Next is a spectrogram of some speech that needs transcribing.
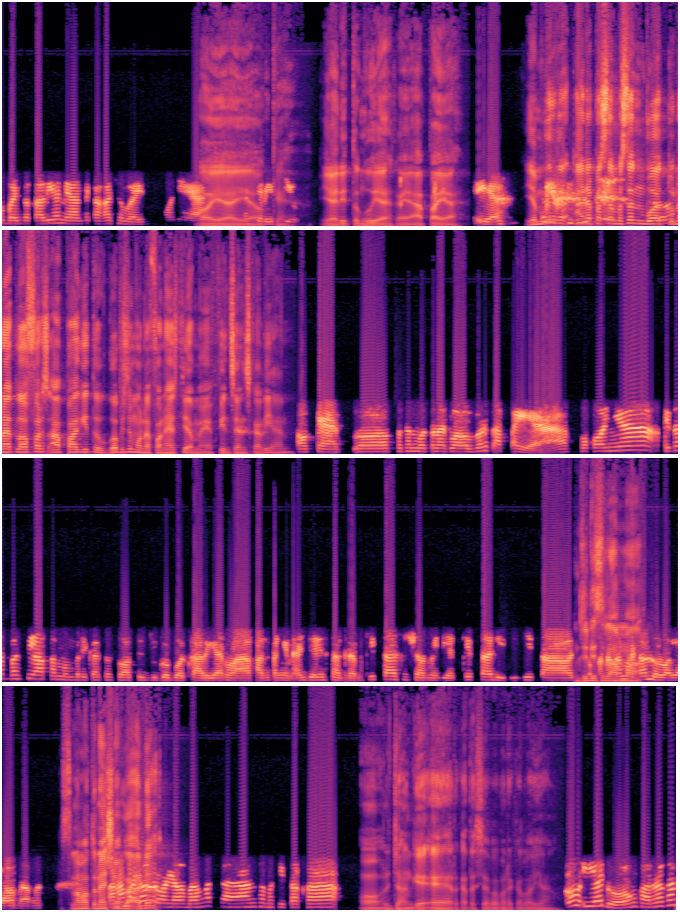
cobain ke kalian ya. Nanti kakak cobain semuanya ya. Oh iya iya oke. review. Ya ditunggu ya kayak apa ya. Iya. Ya mungkin ada pesan-pesan buat Tonight Lovers apa gitu. Gue bisa mau nelfon Hesti sama Vincent sekalian. Oke, eh, pesan buat Tonight Lovers apa ya? Pokoknya kita pasti akan memberikan sesuatu juga buat kalian lah. Pantengin aja Instagram kita, sosial media kita di digital. Jadi Karena selama- mereka udah loyal banget. Selama Tonight Show Karena mereka ada. loyal banget kan sama kita kak. Oh lu jangan GR kata siapa mereka loyal. Oh iya dong, karena kan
